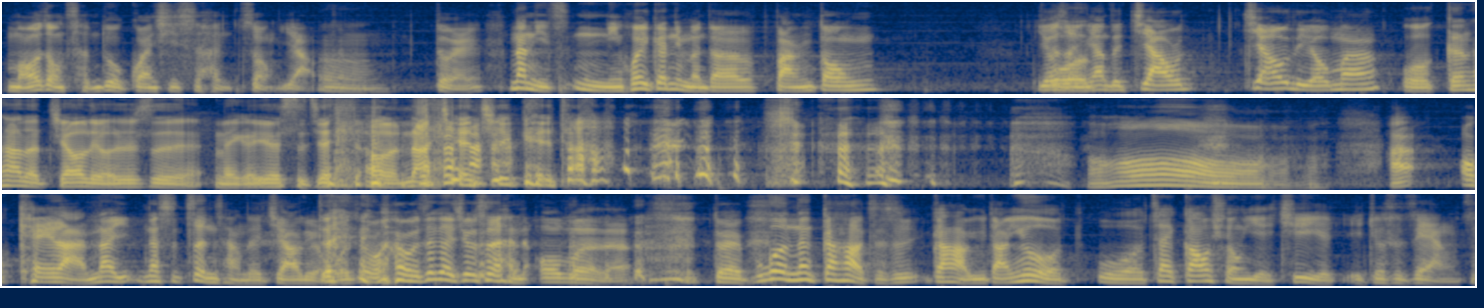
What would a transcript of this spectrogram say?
某种程度的关系是很重要的。嗯，对，那你你会跟你们的房东有什么样的交交流吗？我跟他的交流就是每个月时间到了拿钱去给他。哦，啊，OK 啦，那那是正常的交流。我我我这个就是很 over 了，对。不过那刚好只是刚好遇到，因为我我在高雄也其实也也就是这样子，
